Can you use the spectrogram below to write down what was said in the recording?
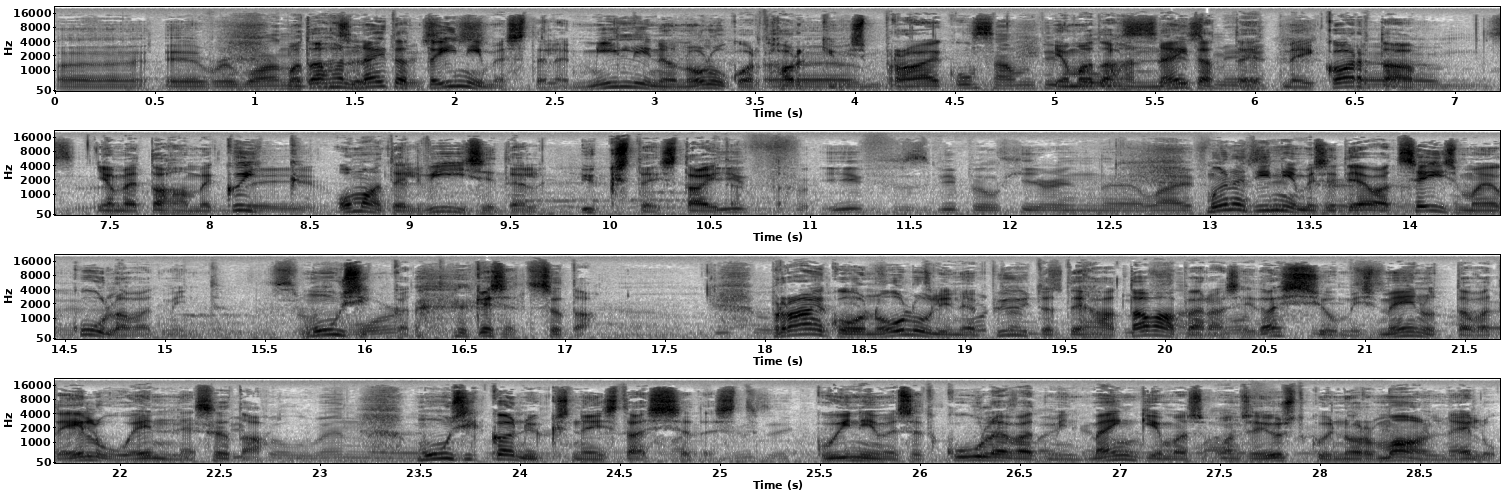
uh, everyone. ma tahan näidata inimestele, milline on olukord uh, Harkivis praegu ja ma tahan näidata, et me ei karda uh, ja me tahame kõik omadel viisidel üksteist aidata. mõned inimesed jäävad seisma ja kuulavad mind, muusikat keset sõda praegu on oluline püüda teha tavapäraseid asju, mis meenutavad elu enne sõda. muusika on üks neist asjadest. kui inimesed kuulevad mind mängimas, on see justkui normaalne elu,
